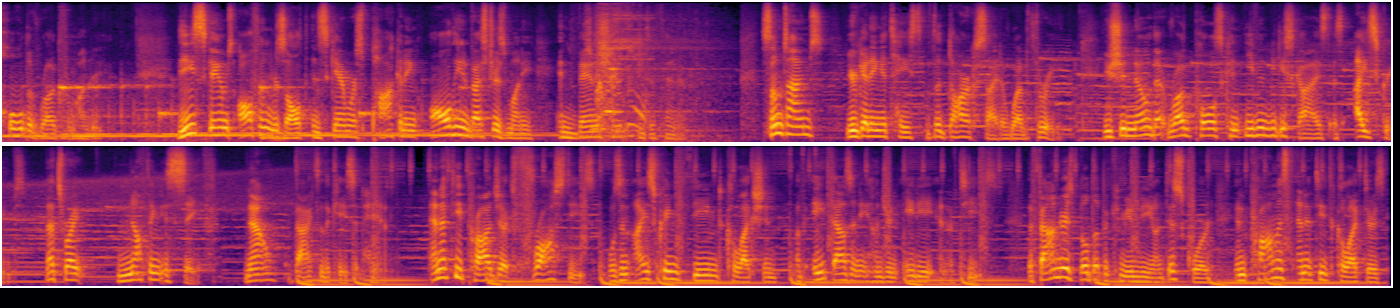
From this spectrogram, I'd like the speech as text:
pull the rug from under you. These scams often result in scammers pocketing all the investors' money and vanishing into thin air. Sometimes you're getting a taste of the dark side of Web3. You should know that rug pulls can even be disguised as ice creams. That's right, nothing is safe. Now, back to the case at hand. NFT project Frosties was an ice cream themed collection of 8,888 NFTs. The founders built up a community on Discord and promised NFT collectors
